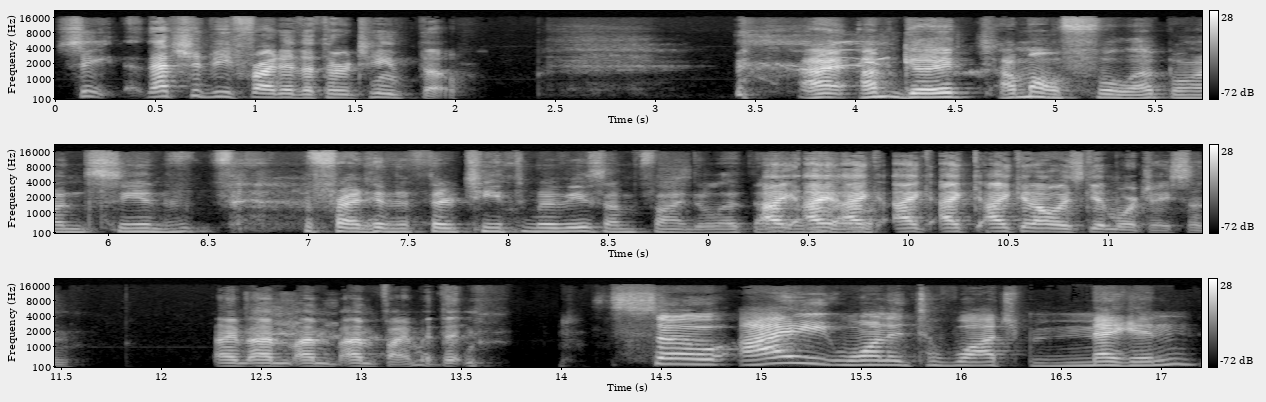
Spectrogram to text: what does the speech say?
See, that should be Friday the 13th, though. I, I'm good. I'm all full up on seeing Friday the 13th movies. I'm fine to let that. I, I. I, I, I, I could always get more Jason. I'm, I'm, I'm, I'm fine with it. So I wanted to watch Megan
